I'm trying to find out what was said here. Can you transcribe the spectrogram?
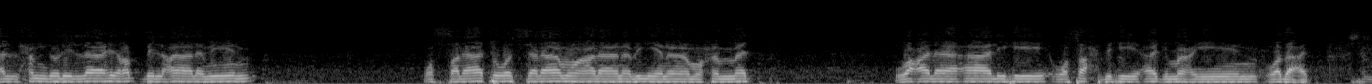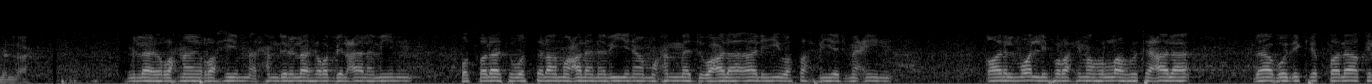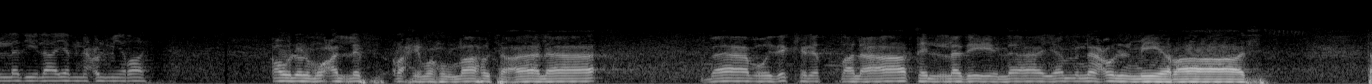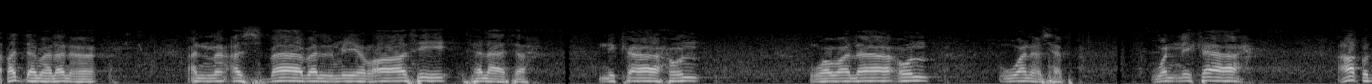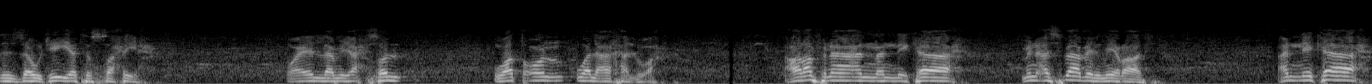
الحمد لله رب العالمين والصلاة والسلام على نبينا محمد وعلى آله وصحبه أجمعين وبعد. بسم الله بسم الله الرحمن الرحيم. الحمد لله رب العالمين والصلاة والسلام على نبينا محمد وعلى آله وصحبه أجمعين. قال المؤلف رحمه الله تعالى باب ذكر الطلاق الذي لا يمنع الميراث. قول المؤلف رحمه الله تعالى باب ذكر الطلاق الذي لا يمنع الميراث. تقدم لنا أن أسباب الميراث ثلاثة نكاح وولاء ونسب. والنكاح عقد الزوجية الصحيح وإن لم يحصل وطء ولا خلوة. عرفنا أن النكاح من أسباب الميراث. النكاح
